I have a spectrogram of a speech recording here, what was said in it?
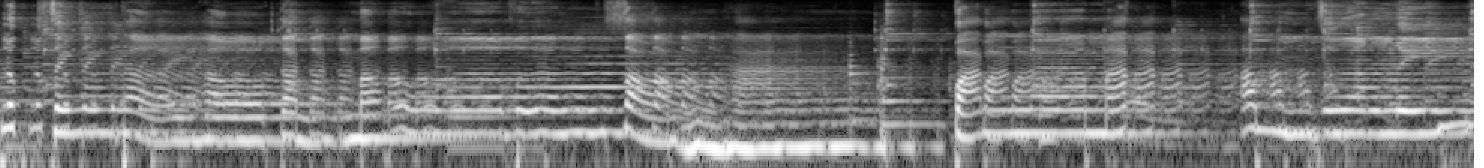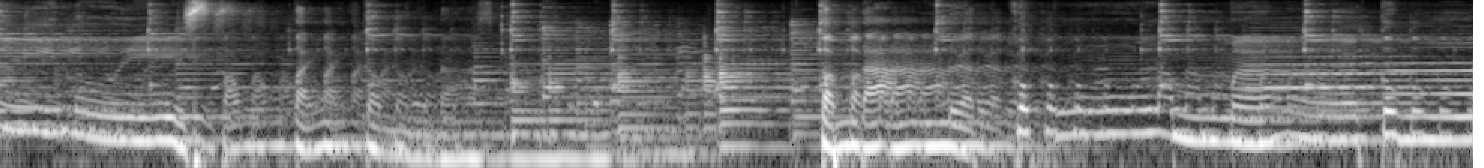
lúc lúc sinh thời hầu cần mẫu vương dòm hà. Quan mắt âm dương lý lùi sóng tay cầm đàn. Cầm đàn luyện khúc lâm cung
